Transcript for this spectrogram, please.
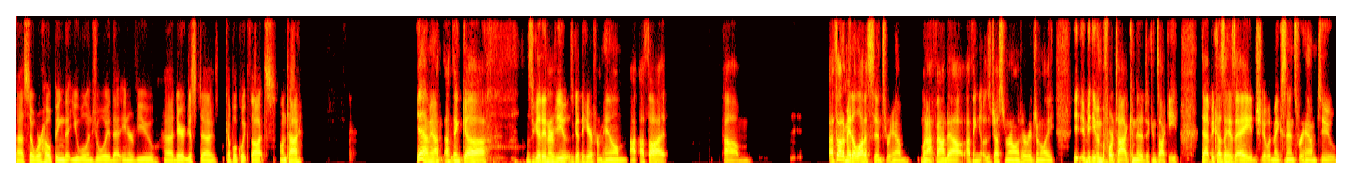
Uh, so we're hoping that you will enjoy that interview. Uh, Derek, just uh, a couple of quick thoughts on Ty. Yeah, I mean, I, I think uh, it was a good interview. It was good to hear from him. I, I thought um, I thought it made a lot of sense for him when I found out. I think it was Justin Rowland originally, even before Todd committed to Kentucky, that because of his age, it would make sense for him to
